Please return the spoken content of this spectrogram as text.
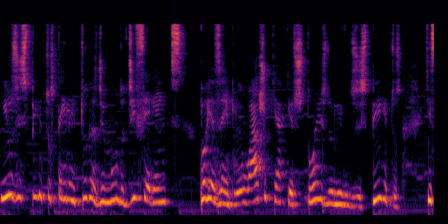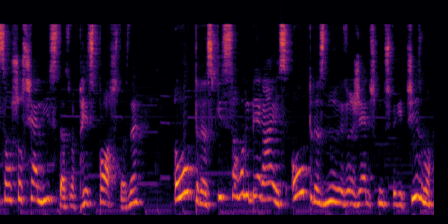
e os espíritos têm leituras de mundo diferentes. Por exemplo, eu acho que há questões do livro dos Espíritos que são socialistas, respostas, né? Outras que são liberais, outras no Evangelho segundo o Espiritismo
